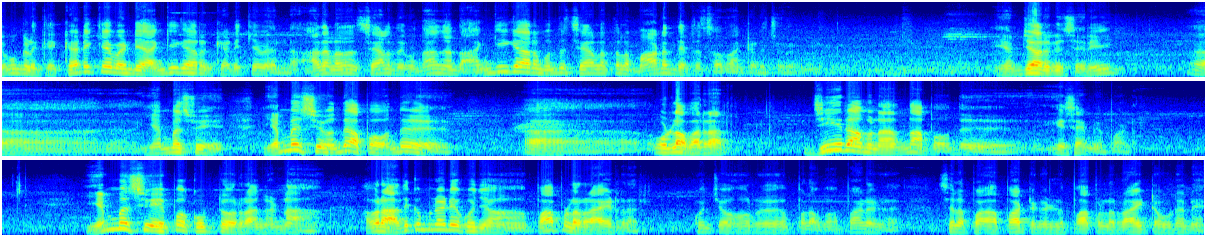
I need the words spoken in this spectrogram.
இவங்களுக்கு கிடைக்க வேண்டிய அங்கீகாரம் கிடைக்கவே இல்லை. அதில் தான் சேலத்துக்கு வந்தாங்க. அந்த அங்கீகாரம் வந்து சேலத்தில் மாடர்ன் தேட்டர்ஸில் தான் கிடைச்சது இவங்களுக்கு. எம்ஜிஆருக்கும் சரி எம்எஸ்வி எம்எஸ்வி வந்து அப்போ வந்து உள்ளே வர்றார். ஜி ராமநாதன் தான் அப்போ வந்து இசையமைப்பாளர். எம்எஸ்வி எப்போ கூப்பிட்டு வர்றாங்கன்னா அவர் அதுக்கு முன்னாடியே கொஞ்சம் பாப்புலர் ஆகிடுறார் கொஞ்சம் ஒரு பல பாடல்கள் சில பா பாட்டுகளில் பாப்புலர் ஆகிட்ட உடனே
